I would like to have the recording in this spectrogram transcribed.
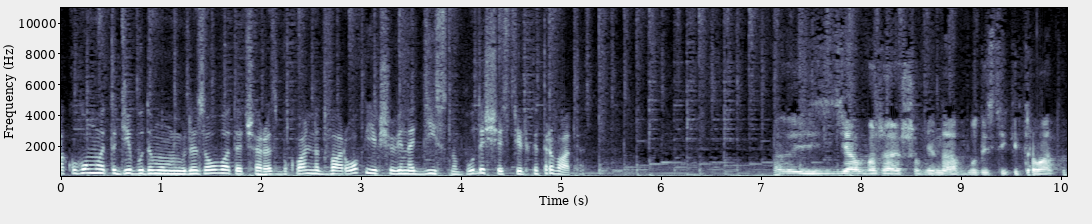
А кого ми тоді будемо мобілізовувати через буквально два роки, якщо війна дійсно буде ще стільки тривати? Я вважаю, що війна буде стільки тривати.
